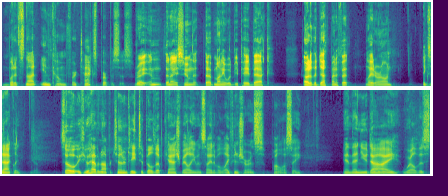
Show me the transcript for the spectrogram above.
but it's not income for tax purposes. Right, and then I assume that that money would be paid back out of the death benefit later on. Exactly. Yeah. So if you have an opportunity to build up cash value inside of a life insurance policy, and then you die, well, there's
